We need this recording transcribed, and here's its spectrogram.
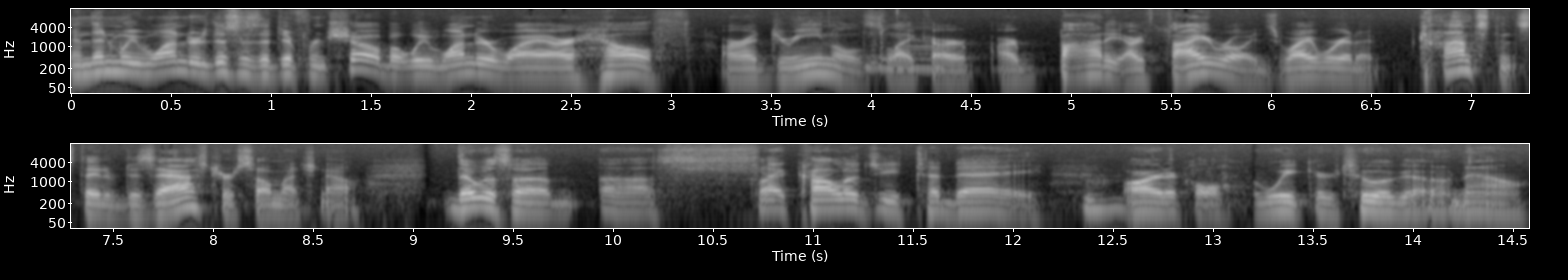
And then we wonder, this is a different show, but we wonder why our health, our adrenals, yeah. like our, our body, our thyroids, why we're in a constant state of disaster so much now. There was a, a Psychology Today mm-hmm. article a week or two ago now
